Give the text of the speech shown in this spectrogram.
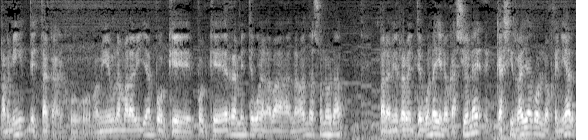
para mí destaca el juego. Para mí es una maravilla porque, porque es realmente buena la, la banda sonora. Para mí es realmente buena y en ocasiones casi raya con lo genial.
